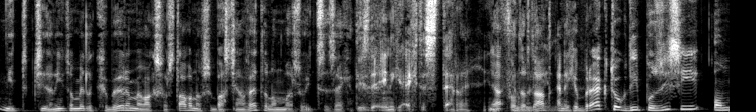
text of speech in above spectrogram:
Niet, ik zie dat niet onmiddellijk gebeuren met Max Verstappen of Sebastian Vettel, om maar zoiets te zeggen. Het is de enige echte ster in ja, inderdaad. En hij gebruikt ook die positie om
